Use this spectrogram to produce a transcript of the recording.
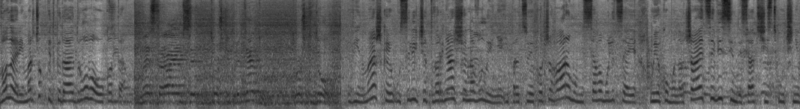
Валерій Марчук підкидає дрова у котел. Ми стараємося трошки брикету, трошки дров. Він мешкає у селі Четверня, що на Волині, і працює кочегаром у місцевому ліцеї, у якому навчається 86 учнів.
